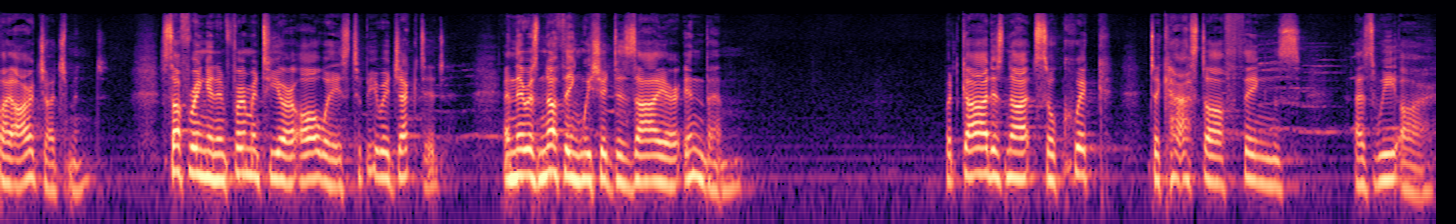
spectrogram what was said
By our judgment, suffering and infirmity are always to be rejected, and there is nothing we should desire in them. But God is not so quick to cast off things as we are.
